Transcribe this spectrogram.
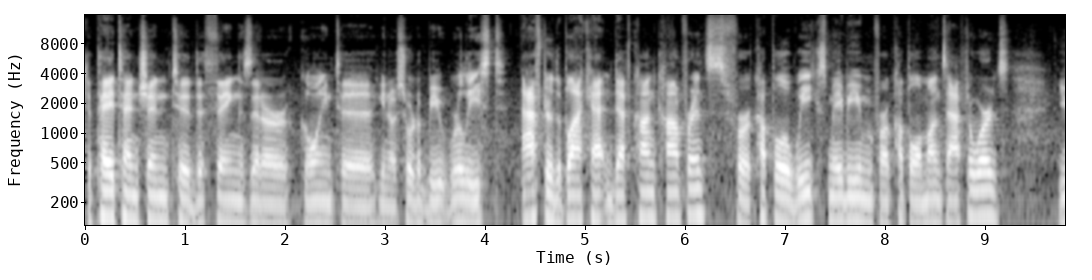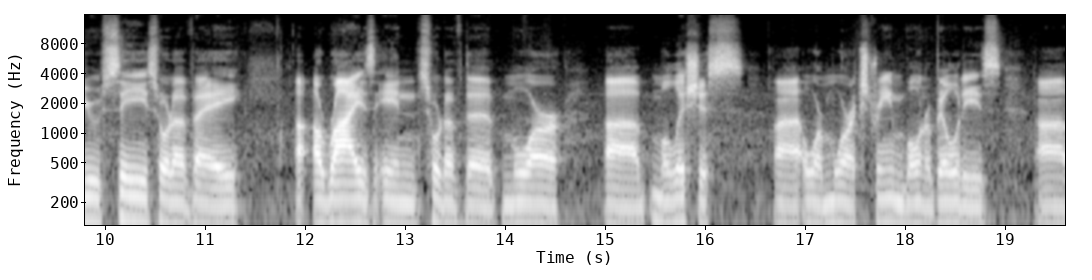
to pay attention to the things that are going to, you know, sort of be released after the Black Hat and DEF CON conference for a couple of weeks, maybe even for a couple of months afterwards. You see sort of a, a, rise in sort of the more uh, malicious uh, or more extreme vulnerabilities uh,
